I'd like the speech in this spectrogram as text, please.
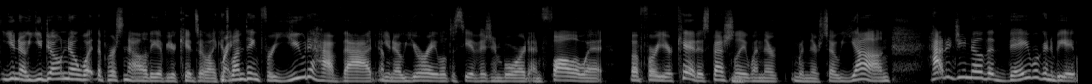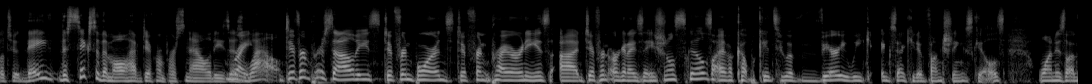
you know you don't know what the personality of your kids are like. It's Right. one thing for you to have that. You know you're able to see a vision board and follow it. But for your kid, especially Mm. when they're when they're so young, how did you know that they were going to be able to? They the six of them all have different personalities as Right. well. Different personalities, different boards, different priorities, uh, different organizational skills. I have a couple kids who have very weak executive functioning skills. One is on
